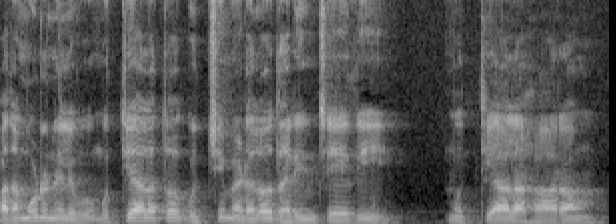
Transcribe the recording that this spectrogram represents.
పదమూడు నిలువు ముత్యాలతో గుచ్చి మెడలో ధరించేది ముత్యాల హారం.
